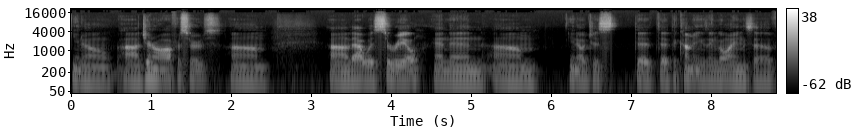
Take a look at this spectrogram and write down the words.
you know, uh, general officers. Um, uh, that was surreal. And then, um, you know, just the, the, the comings and goings of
